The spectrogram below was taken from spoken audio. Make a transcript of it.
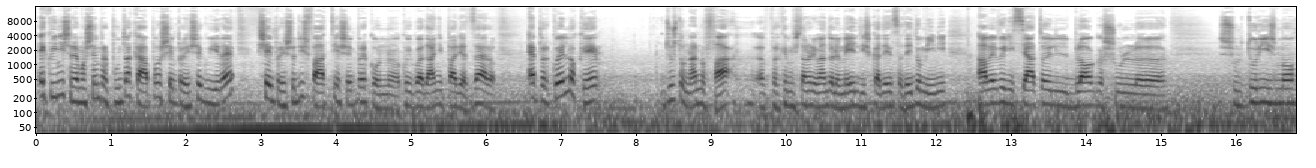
e quindi saremo sempre punto a capo, sempre a inseguire, sempre insoddisfatti e sempre con, con i guadagni pari a zero. È per quello che giusto un anno fa, eh, perché mi stanno arrivando le mail di scadenza dei domini, avevo iniziato il blog sul sul turismo,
